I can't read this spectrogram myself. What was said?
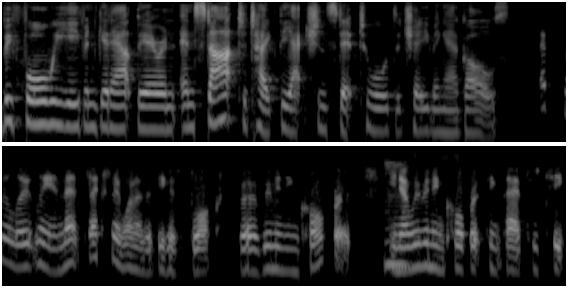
before we even get out there and, and start to take the action step towards achieving our goals? Absolutely, and that's actually one of the biggest blocks for women in corporate. Mm. You know, women in corporate think they have to tick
